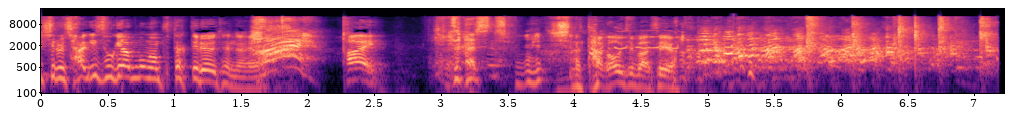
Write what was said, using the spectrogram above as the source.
씨로 자기소개 한 번만 부탁드려도 되나요? 하이! 하이. Nice 아, 다가오지 마세요.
